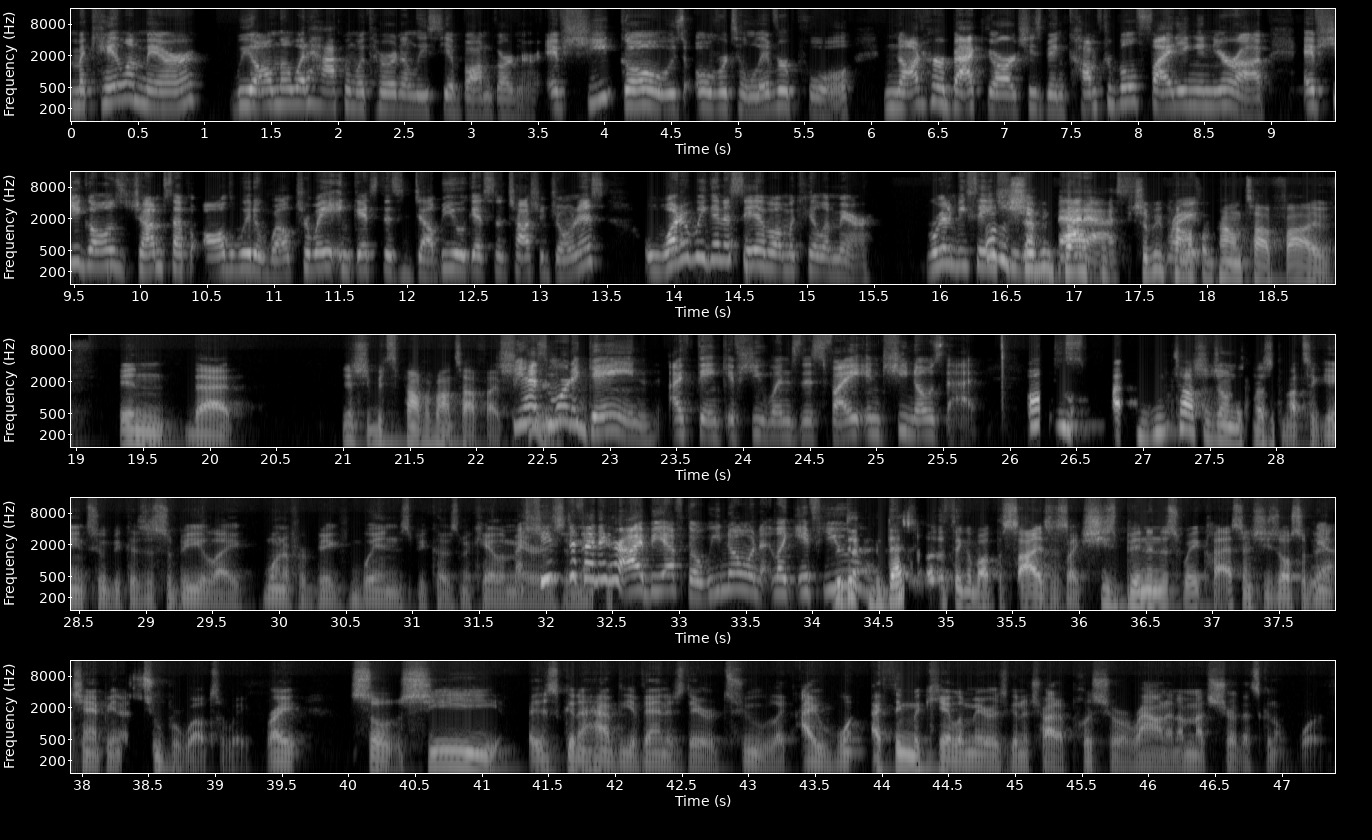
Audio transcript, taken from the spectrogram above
Mikaela Mayer. We all know what happened with her and Alycia Baumgardner. If she goes over to Liverpool, not her backyard, she's been comfortable fighting in Europe. If she goes, jumps up all the way to welterweight and gets this W against Natasha Jonas, what are we going to say about Mikaela Mayer? We're going to be saying Well, she's a be pound for- badass. she'll be pound right? for pound top five in that. Yeah, she'll be pound for pound top five. She has more to gain, I think, if she wins this fight, and she knows that. Um, I, Natasha Jonas has a lot to gain too because this will be like one of her big wins because Mikaela Mayer. She's defending her IBF though. We know, like, if you But, that- but that's the other thing about the size is like she's been in this weight class and she's also been Yeah. a champion at super welterweight, right? So she is gonna have the advantage there too. Like I want, I think Mikaela Mayer is gonna try to push her around, and I'm not sure that's gonna work.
